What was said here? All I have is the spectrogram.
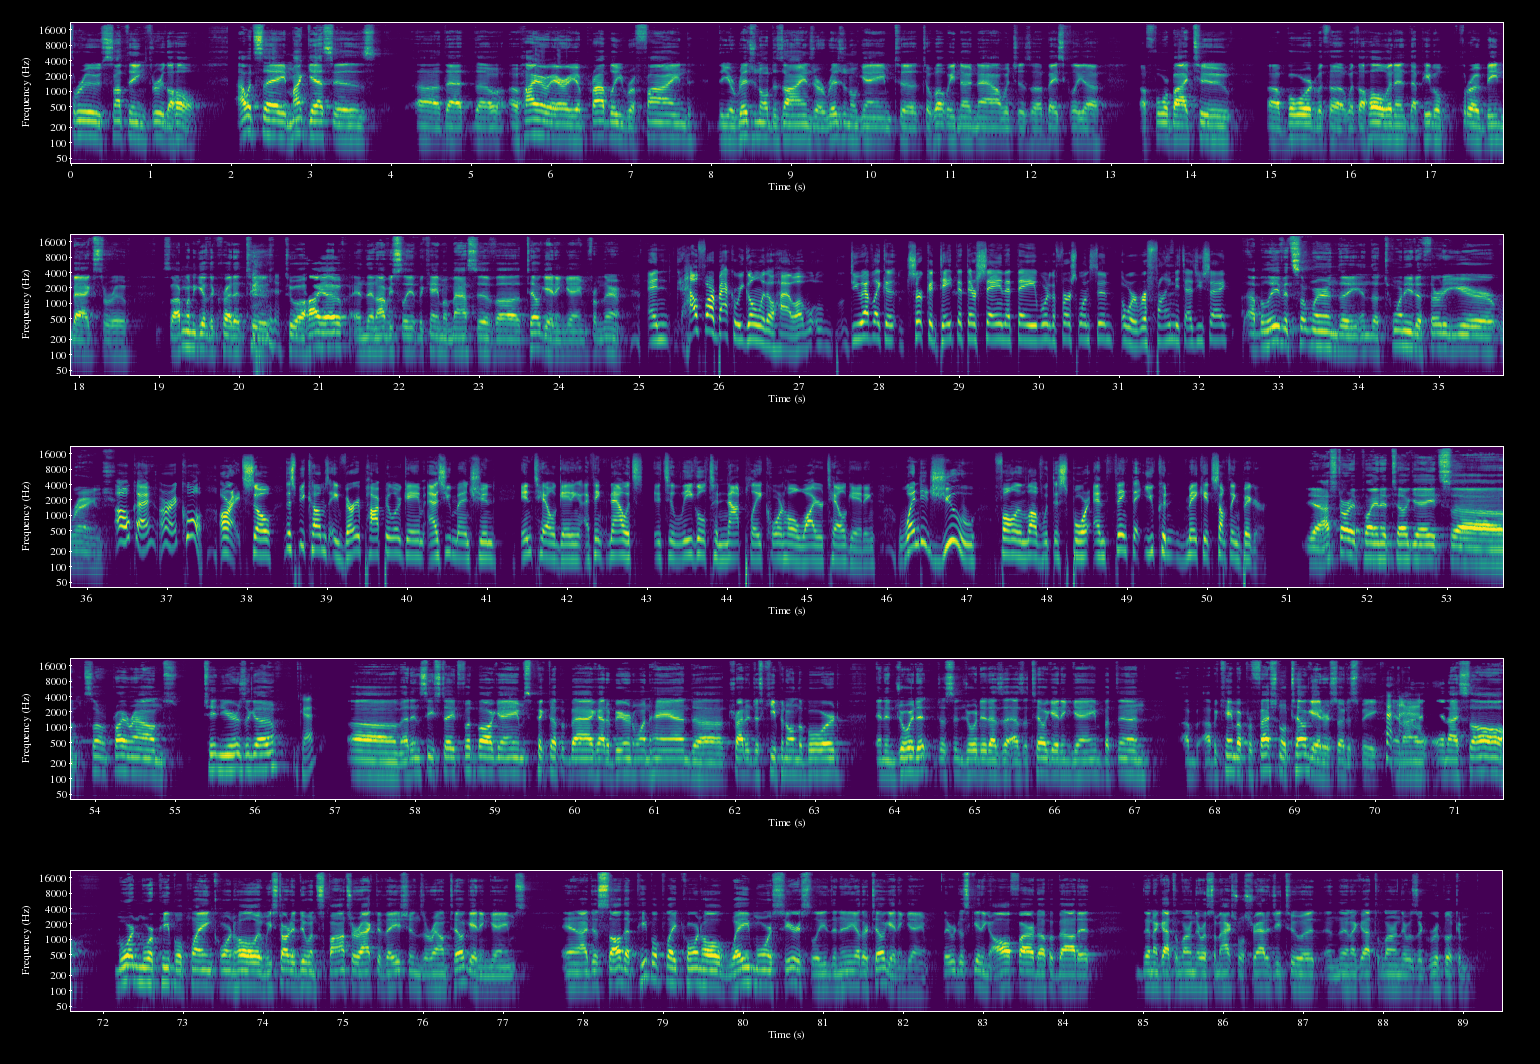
threw something through the hole. I would say my guess is uh, that the Ohio area probably refined the original designs or original game to, to what we know now, which is a, basically a, a four by two uh, board with a with a hole in it that people throw bean bags through. So I'm going to give the credit to to Ohio, and then obviously it became a massive uh, tailgating game from there. And how far back are we going with Ohio? Uh, do you have like a circa date that they're saying that they were the first ones to or refine it, as you say? I believe it's somewhere in the in the 20 to 30 year range. Oh, okay. All right. Cool. All right. So this becomes a very popular game, as you mentioned in tailgating. I think now it's it's illegal to not play cornhole while you're tailgating. When did you fall in love with this sport and think that you could make it something bigger? Yeah, I started playing at tailgates uh, so probably around ten years ago. Okay. Uh, at NC State football games, picked up a bag, had a beer in one hand, uh, tried to just keep it on the board, and enjoyed it. Just enjoyed it as a, as a tailgating game. But then I, became a professional tailgater, so to speak, and I and I saw more and more people playing cornhole, and we started doing sponsor activations around tailgating games. And I just saw that people played cornhole way more seriously than any other tailgating game. They were just getting all fired up about it. Then I got to learn there was some actual strategy to it, and then I got to learn there was a group of,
